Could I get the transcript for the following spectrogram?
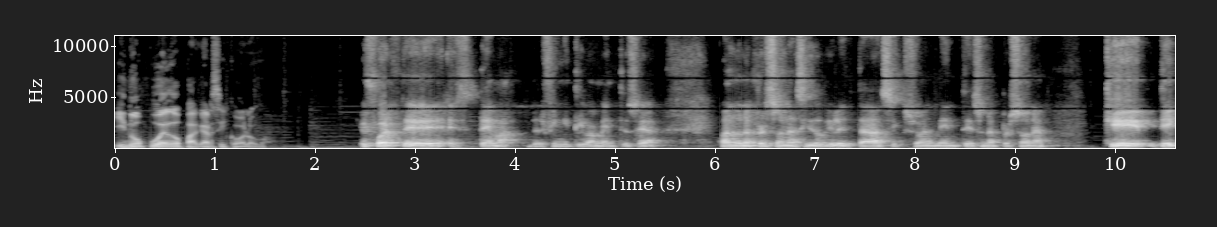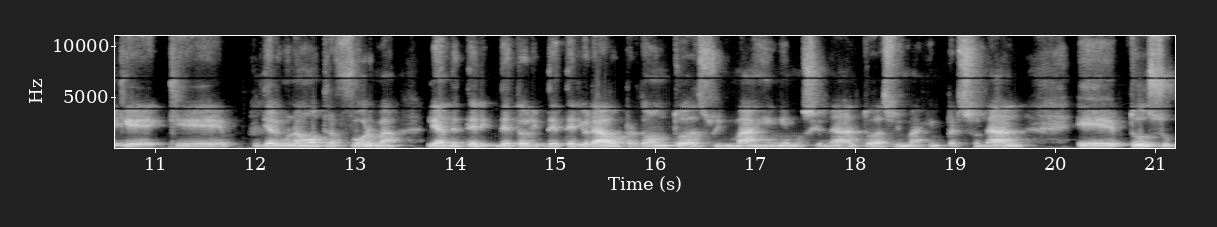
y no puedo pagar psicólogo. Qué fuerte es tema, definitivamente. O sea, cuando una persona ha sido violentada sexualmente, es una persona que de, que, que de alguna u otra forma le han deteriorado perdón, toda su imagen emocional, toda su imagen personal, eh, todo su,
